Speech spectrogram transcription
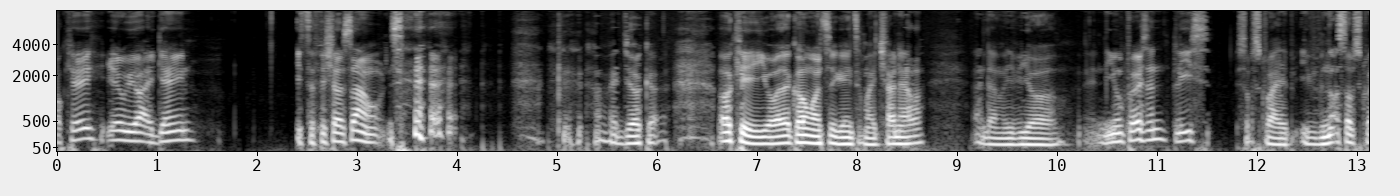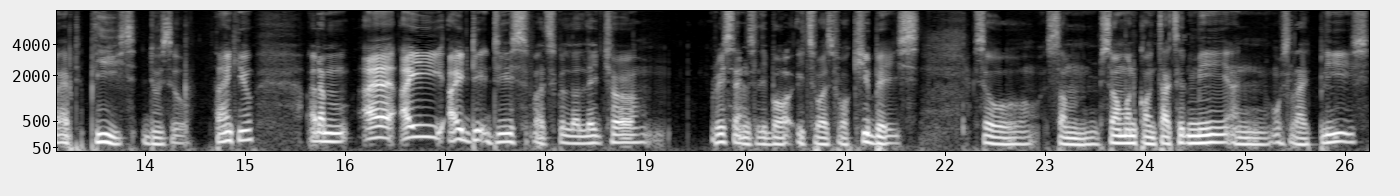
Okay, here we are again. It's Hofishal Sounds. I'm a joker. Okay, you're welcome once again to my channel. And um, if you're a new person, please subscribe. If you've not subscribed, please do so. Thank you. And um, I I I did this particular lecture recently, but it was for Cubase. So some someone contacted me and was like, please,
